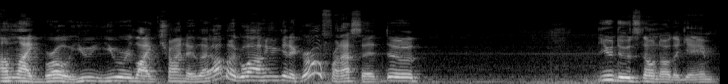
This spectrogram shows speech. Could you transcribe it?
I'm like, bro, you you were like trying to like, I'm gonna go out here and get a girlfriend. I said, dude, you dudes don't know the game.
